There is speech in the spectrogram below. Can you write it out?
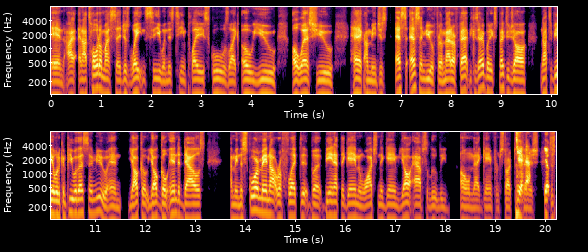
and i and i told him i said just wait and see when this team plays schools like ou osu heck i mean just S- smu for the matter of fact because everybody expected y'all not to be able to compete with smu and y'all go y'all go into dallas I mean, the score may not reflect it, but being at the game and watching the game, y'all absolutely own that game from start to yeah. finish. Yep. Just,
